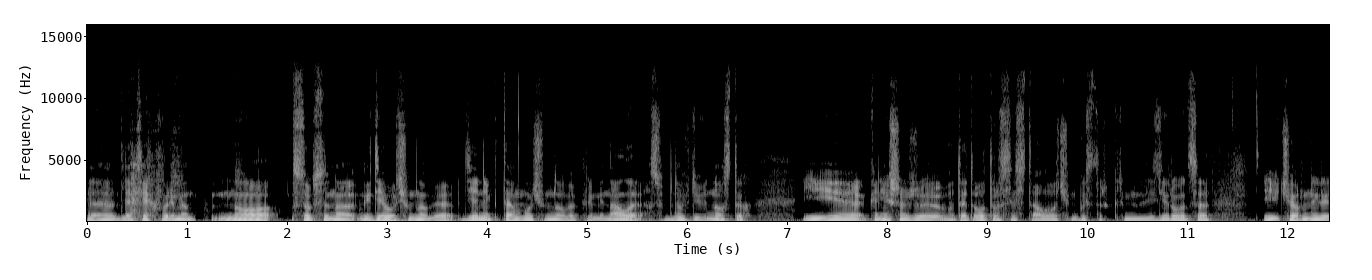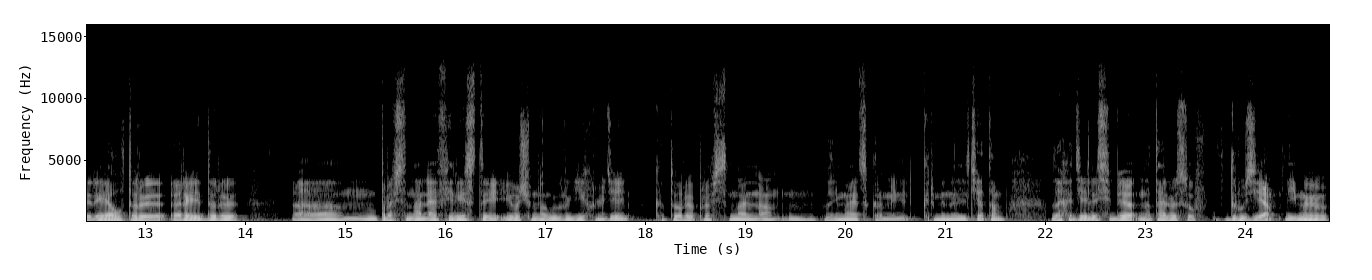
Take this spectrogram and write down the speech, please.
э, для тех времен. Но, собственно, где очень много денег, там очень много криминала, особенно в 90-х. И, конечно же, вот эта отрасль стала очень быстро криминализироваться. И черные риэлторы, рейдеры, э, профессиональные аферисты и очень много других людей, которые профессионально занимаются крими- криминалитетом, захотели себе нотариусов в друзья. И мы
